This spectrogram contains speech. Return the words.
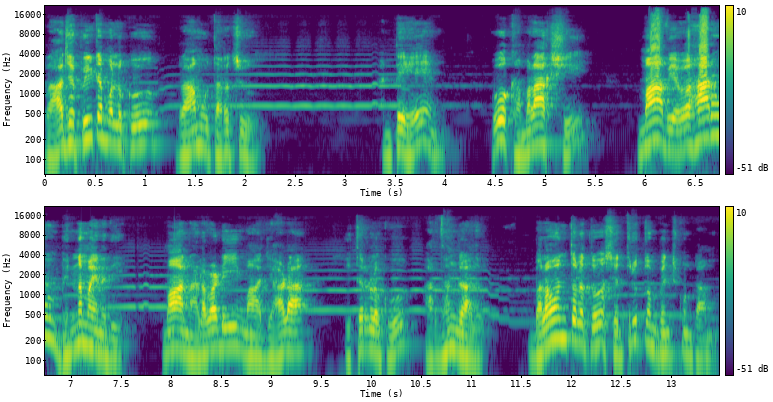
రాజపీఠములకు రాము తరచు. అంటే ఓ కమలాక్షి మా వ్యవహారం భిన్నమైనది. మా నడవడి మా జాడ ఇతరులకు అర్థం కాదు. బలవంతులతో శత్రుత్వం పెంచుకుంటాము.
